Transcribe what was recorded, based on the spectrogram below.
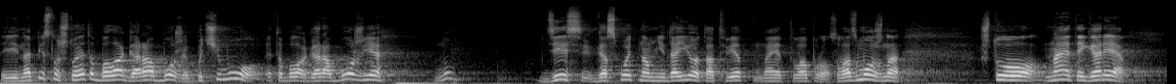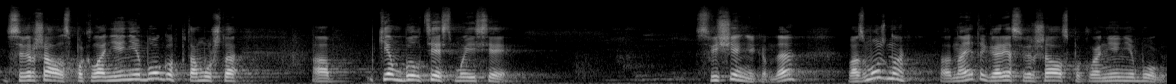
И написано, что это была гора Божья. Почему это была гора Божья? Ну, здесь Господь нам не дает ответ на этот вопрос. Возможно, что на этой горе совершалось поклонение Богу, потому что а, кем был тесть Моисея? Священником, да? Возможно, на этой горе совершалось поклонение Богу.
